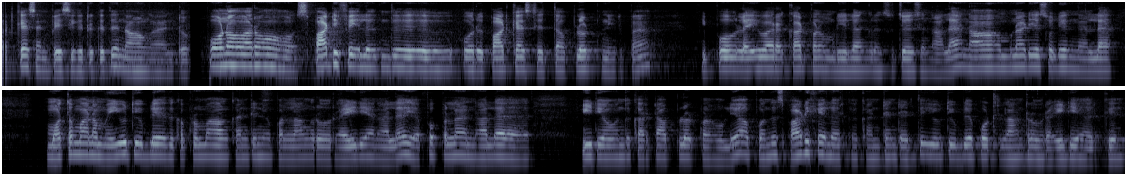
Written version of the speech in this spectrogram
பாட்காஸ்ட் பேசிக்கிட்டு இருக்குது. நான் அவங்க ஆண்டோ போன வாரம் ஸ்பாட்டிஃபைலேருந்து ஒரு பாட்காஸ்ட் எடுத்து அப்லோட் பண்ணியிருப்பேன். இப்போது லைவாக ரெக்கார்ட் பண்ண முடியலங்கிற சுச்சுவேஷனால் நான் முன்னாடியே சொல்லியிருந்தேன்ல மொத்தமாக நம்ம யூடியூப்லேயே அதுக்கப்புறமா கண்டினியூ பண்ணலாங்கிற ஒரு ஐடியானால் எப்பப்பெல்லாம் என்னால் வீடியோ வந்து கரெக்டாக அப்லோட் பண்ண முடியும் அப்போ வந்து ஸ்பாட்டிஃபைல இருக்க கண்டென்ட் எடுத்து யூடியூப்லேயே போட்டுடலான்ற ஒரு ஐடியா இருக்குது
